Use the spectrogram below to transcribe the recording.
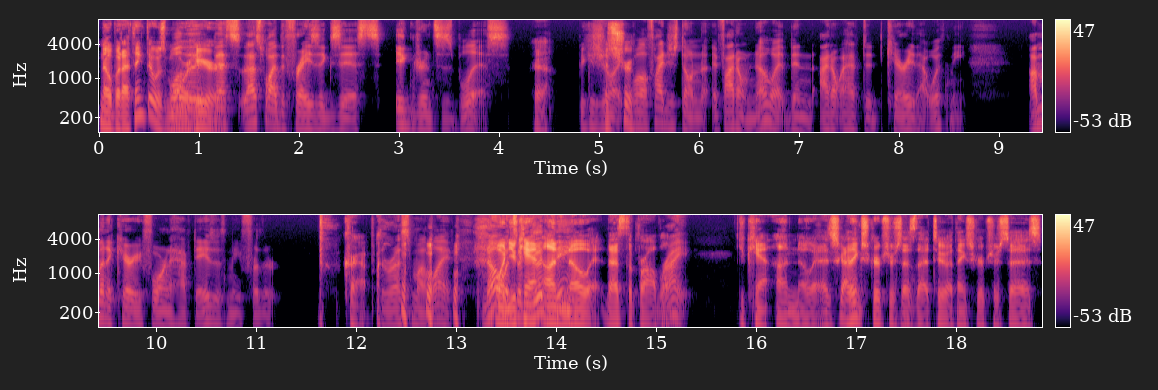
No, but I think there was more well, the- here. That's that's why the phrase exists. Ignorance is bliss. Yeah. Because you're It's like, true. well, if I just don't, if I don't know it, then I don't have to carry that with me. I'm gonna carry four and a half days with me for the Crap. the rest of my life. No, and it's you can't good thing. unknow it. That's the problem. Right. You can't unknow it. I think scripture says that too. I think scripture says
